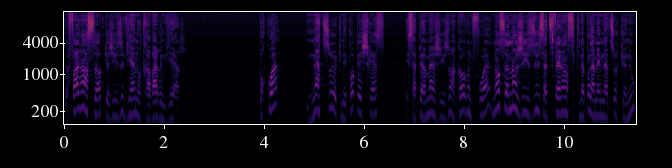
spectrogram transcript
de faire en sorte que Jésus vienne au travers d'une vierge. Pourquoi? Nature qui n'est pas pécheresse, et ça permet à Jésus, encore une fois, non seulement Jésus, sa différence, c'est qu'il n'a pas la même nature que nous,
